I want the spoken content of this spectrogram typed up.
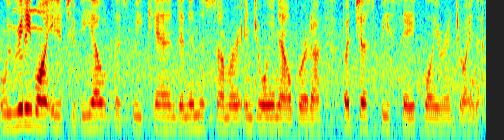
We really want you to be out this weekend and in the summer enjoying Alberta, but just be safe while you're enjoying it.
